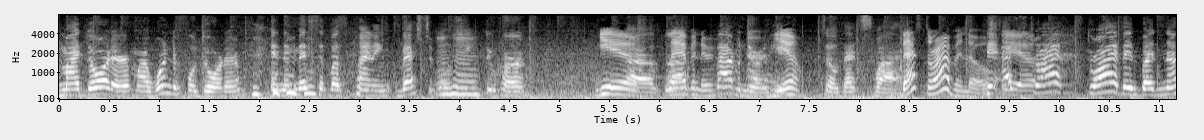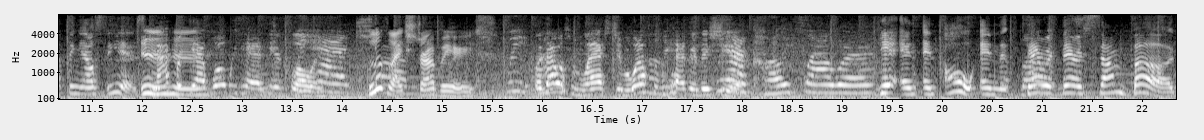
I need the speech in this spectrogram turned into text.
My daughter, my wonderful daughter, in the midst of us planting vegetables, Mhm. she threw her Yeah, uh, uh, lavender. lavender in here. Yeah. So that's why. That's thriving though. Yeah, that's thri- thriving, but nothing else is. And I Mhm. forget what we had here, Chloe. We had Look like strawberries. strawberries. We, But that was from last year. But what else did we have here this we year? had cauliflower. Yeah, and and oh, and the, there there is some bug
